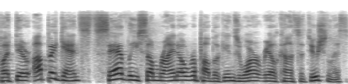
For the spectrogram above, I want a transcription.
But they're up against, sadly, some RINO Republicans who aren't real constitutionalists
